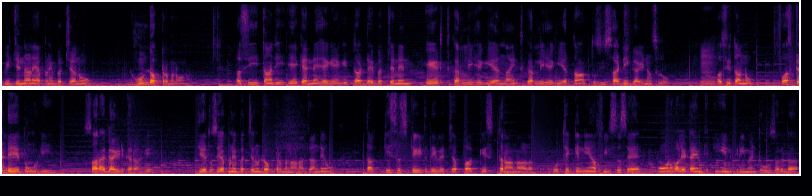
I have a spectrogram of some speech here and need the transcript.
ਵੀ ਜਿਨ੍ਹਾਂ ਨੇ ਆਪਣੇ ਬੱਚਿਆਂ ਨੂੰ ਹੁਣ ਡਾਕਟਰ ਬਣਾਉਣਾ। ਅਸੀਂ ਤਾਂ ਜੀ ਇਹ ਕਹਿੰਨੇ ਹੈਗੇ ਆ ਕਿ ਤੁਹਾਡੇ ਬੱਚੇ ਨੇ 8th ਕਰ ਲਈ ਹੈਗੀ ਆ 9th ਕਰ ਲਈ ਹੈਗੀ ਆ ਤਾਂ ਤੁਸੀਂ ਸਾਡੀ ਗਾਈਡੈਂਸ ਲਓ। ਹੂੰ। ਅਸੀਂ ਤੁਹਾਨੂੰ ਫਸਟ ਡੇ ਤੋਂ ਹੀ ਸਾਰਾ ਗਾਈਡ ਕਰਾਂਗੇ। ਜੇ ਤੁਸੀਂ ਆਪਣੇ ਬੱਚੇ ਨੂੰ ਡਾਕਟਰ ਬਣਾਉਣਾ ਚਾਹੁੰਦੇ ਹੋ ਤਾਂ ਕਿਸ ਸਟੇਟ ਦੇ ਵਿੱਚ ਆਪਾਂ ਕਿਸ ਤਰ੍ਹਾਂ ਨਾਲ ਉੱਥੇ ਕਿੰਨੀਆਂ ਫੀਸਸ ਹੈ ਆਉਣ ਵਾਲੇ ਟਾਈਮ 'ਚ ਕੀ ਇਨਕਰੀਮੈਂਟ ਹੋ ਸਕਦਾ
